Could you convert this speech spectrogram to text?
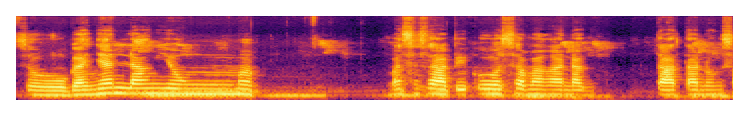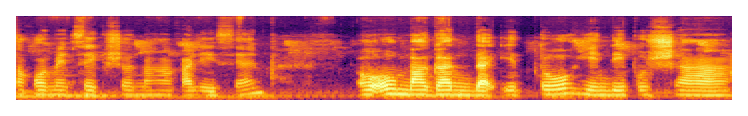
So, ganyan lang yung ma- masasabi ko sa mga nagtatanong sa comment section mga kalisen. Oo, maganda ito. Hindi po siya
